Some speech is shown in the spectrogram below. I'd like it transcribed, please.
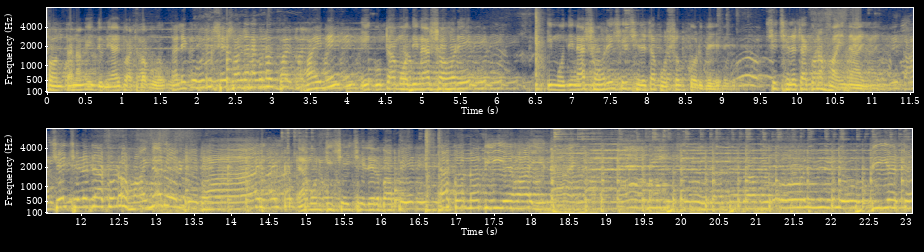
সন্তান আমি দুনিয়ায় পাঠাবো। তাহলে কি হুজুর সেই সন্তান এখনও হয়নি? এই গোটা মদিনার শহরে এই মদিনার শহরে সেই ছেলেটা প্রসব করবে। সেই ছেলেটা এখনও হয় নাই। সেই ছেলেটা এখনও হয় না রে ভাই। এমনকি সেই ছেলের বাপের এখনও বিয়ে হয় নাই। বিয়ে তো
